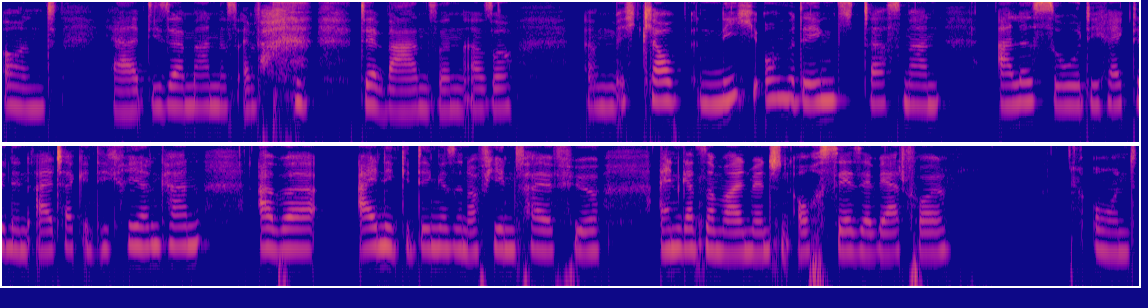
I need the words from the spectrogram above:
Und ja, dieser Mann ist einfach der Wahnsinn. Also ähm, ich glaube nicht unbedingt, dass man alles so direkt in den Alltag integrieren kann, aber einige Dinge sind auf jeden Fall für einen ganz normalen Menschen auch sehr, sehr wertvoll. Und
